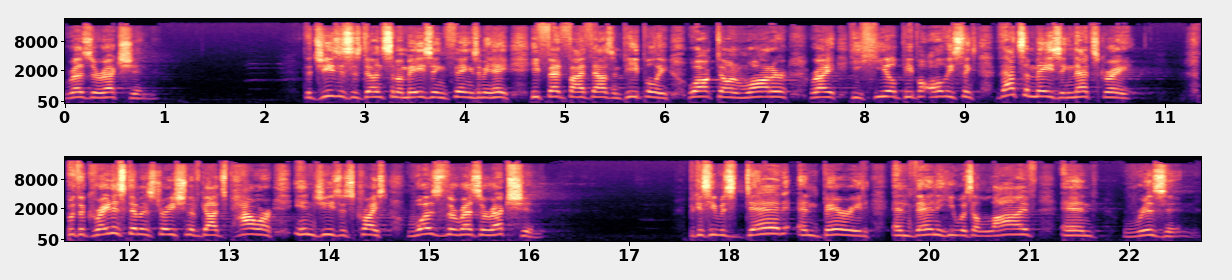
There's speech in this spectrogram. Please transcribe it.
resurrection that Jesus has done some amazing things. I mean, hey, he fed 5,000 people, he walked on water, right? He healed people, all these things. That's amazing, that's great. But the greatest demonstration of God's power in Jesus Christ was the resurrection. Because he was dead and buried, and then he was alive and risen.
